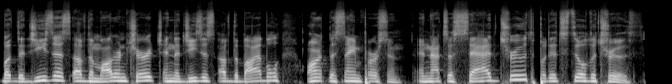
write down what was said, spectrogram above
but the jesus of the modern church and the jesus of the bible aren't the same person. And that's a sad truth but it's still the truth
